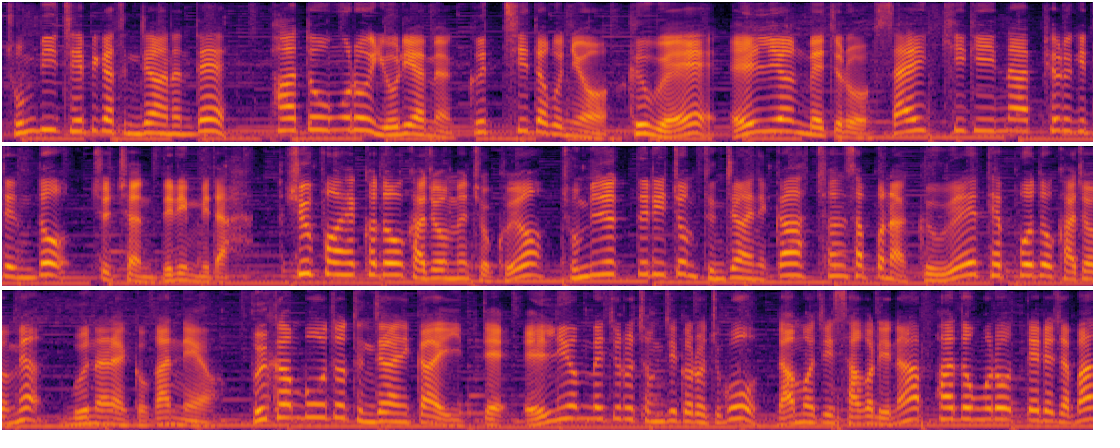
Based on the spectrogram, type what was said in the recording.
좀비 제비가 등장하는데 파동으로 요리하면 끝이더군요. 그 외에 에일리언 매주로 사이킥이나 표류기 등도 추천드립니다 슈퍼 해커도 가져오면 좋고요. 좀비들이 좀 등장하니까 천사포나 그 외의 대포도 가져오면 무난할 것 같네요. 불칸 보호도 등장하니까 이때 에일리언 매주로 정지 걸어주고 나머지 사거리나 파동으로 때려잡아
